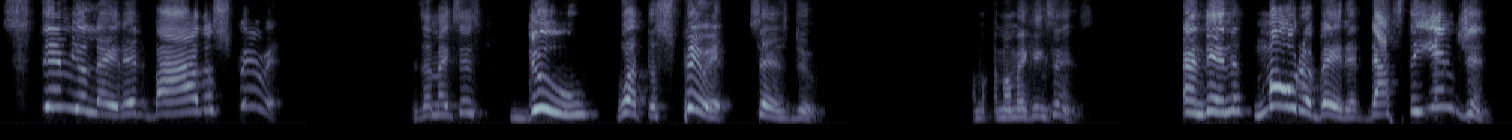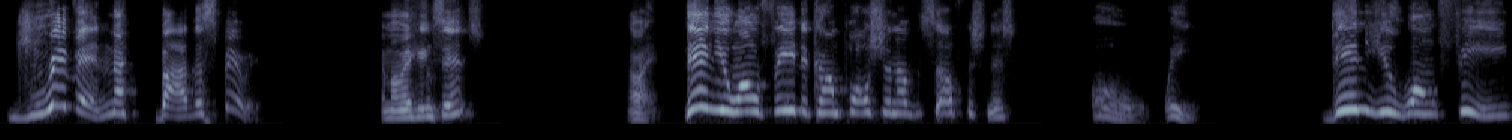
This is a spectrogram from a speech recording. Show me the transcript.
Stimulated by the Spirit. Does that make sense? Do what the Spirit says do. Am, am I making sense? And then motivated. That's the engine, driven by the Spirit. Am I making sense? All right. Then you won't feed the compulsion of the selfishness. Oh, wait. Then you won't feed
